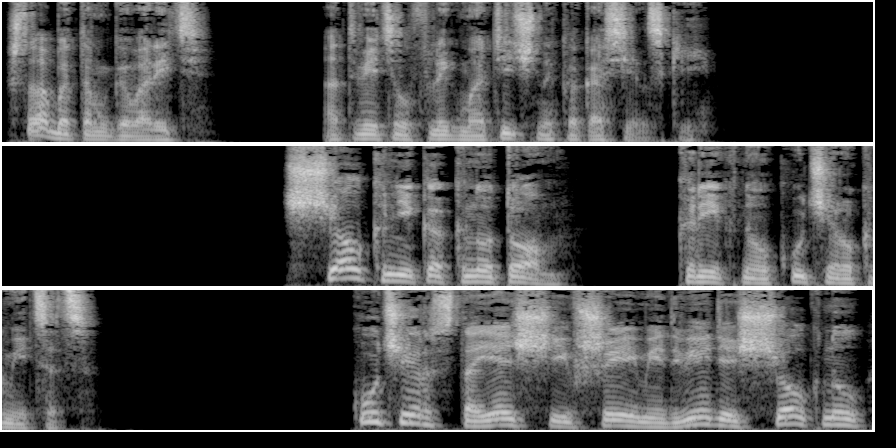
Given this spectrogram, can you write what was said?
что об этом говорить? Ответил флегматично Кокосинский. «Щелкни-ка кнутом!» — крикнул кучеру Кмицец. Кучер, стоящий в шее медведя, щелкнул,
